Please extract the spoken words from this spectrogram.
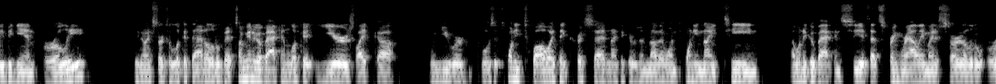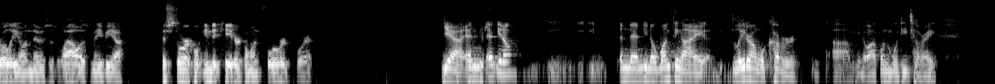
began early. You know, I start to look at that a little bit. So I'm going to go back and look at years like uh, when you were, what was it, 2012, I think Chris said, and I think there was another one, 2019. I want to go back and see if that spring rally might have started a little early on those as well as maybe a historical indicator going forward for it. Yeah, and and you know, and then you know one thing I later on will cover, um, you know, I'll go into more detail, right?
